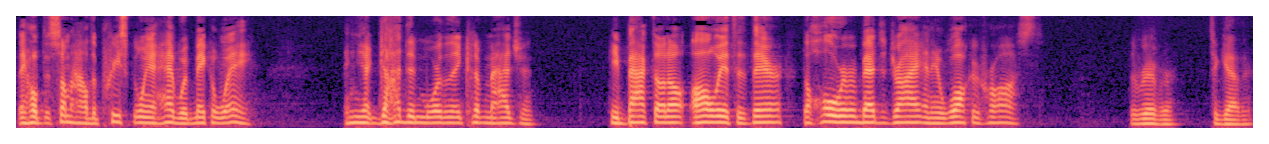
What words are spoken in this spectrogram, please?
They hoped that somehow the priest going ahead would make a way. And yet God did more than they could imagine. He backed on all, all the way to there. The whole riverbed's dry, and they walk across the river together.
